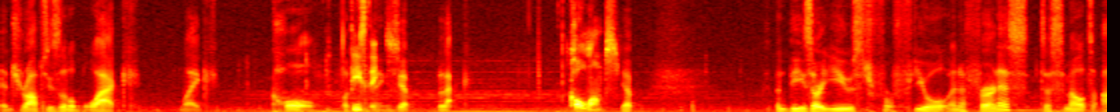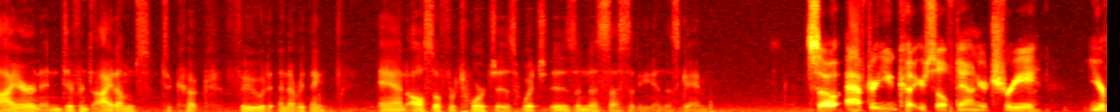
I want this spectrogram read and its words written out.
it drops these little black, like, coal. These things. Yep, black. Coal lumps. Yep. And these are used for fuel in a furnace to smelt iron and different items to cook food and everything, and also for torches, which is a necessity in this game. So after you cut yourself down your tree, your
